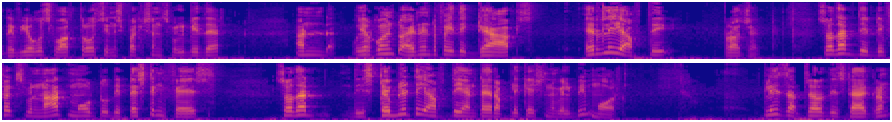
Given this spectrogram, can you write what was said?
reviews, walkthroughs, inspections will be there and we are going to identify the gaps early of the project so that the defects will not move to the testing phase so that the stability of the entire application will be more. Please observe this diagram.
